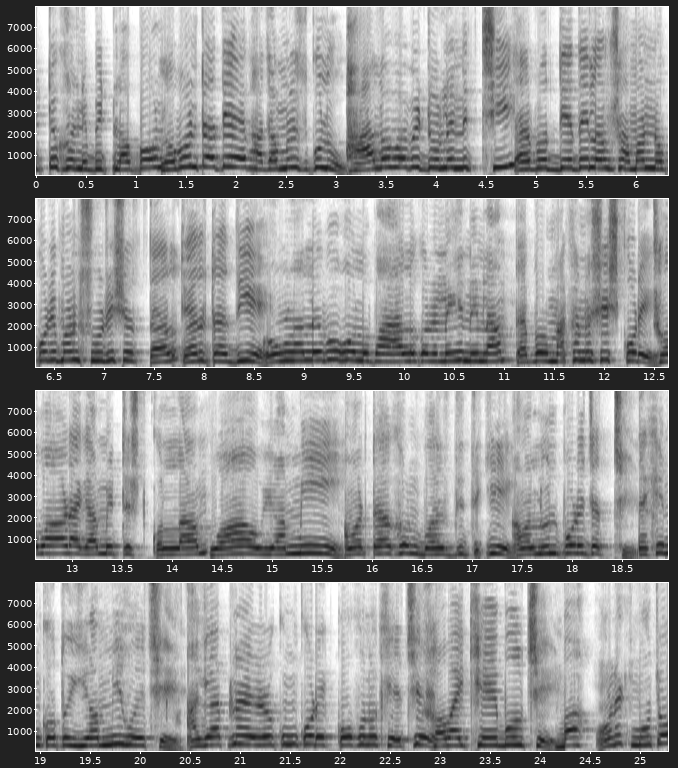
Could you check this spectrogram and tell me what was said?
একটুখানি বিট লবণ। লবণটা দিয়ে ভাজা মরিচগুলো ভালোভাবে ডলে নিচ্ছি। তারপর দিয়ে দিলাম সামান্য পরিমাণ সরিষার তেল। তেলটা দিয়ে কমলা লেবু গুলো ভালো করে মেখে নিলাম। তারপর মাখানো শেষ করে সবার আগে আমি টেস্ট করলাম। ওয়াও ইয়াম্মি আমার তো এখন বয়স দিতে কি আমার লুল পড়ে যাচ্ছে। দেখেন কত ইয়াম্মি হয়েছে। আগে আপনার এরকম করে কখনো খেয়েছে সবাই খেয়ে বলছে, বাহ, অনেক মজা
